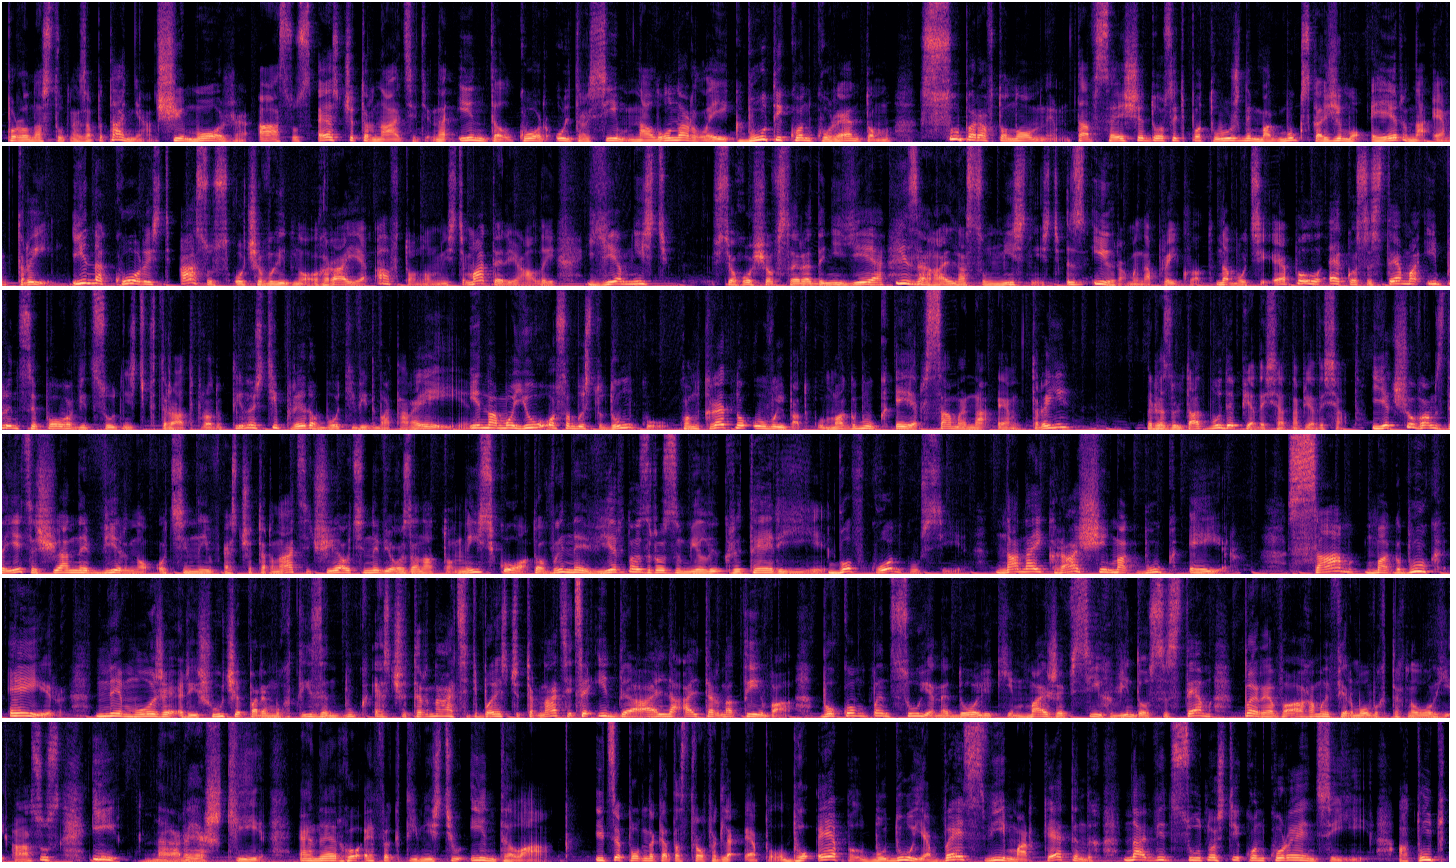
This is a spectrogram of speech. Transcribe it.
Про наступне запитання: чи може Asus S14 на Intel Core Ultra 7 на Lunar Lake бути конкурентом суперавтономним та все ще досить потужним MacBook, скажімо, Air на M3? І на користь Asus, очевидно, грає автономність, матеріали, ємність всього, що всередині є, і загальна сумісність з іграми, наприклад. На боці Apple екосистема і принципова відсутність втрат продуктивності при роботі від батареї. І на мою особисту думку, конкретно у випадку MacBook Air саме на M3. Результат буде 50 на 50. І якщо вам здається, що я невірно оцінив S14, чи я оцінив його занадто низько, то ви невірно зрозуміли критерії. Бо в конкурсі на найкращий MacBook Air Сам MacBook Air не може рішуче перемогти ZenBook S14, бо S14 це ідеальна альтернатива, бо компенсує недоліки майже всіх Windows систем перевагами фірмових технологій Asus і, нарешті, енергоефективністю Intel. І це повна катастрофа для Apple, бо Apple будує весь свій маркетинг на відсутності конкуренції. А тут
